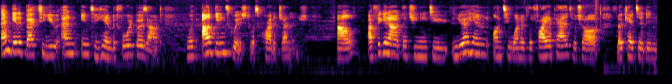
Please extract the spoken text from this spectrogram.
and get it back to you and into him before it goes out without getting squished was quite a challenge. Now, I figured out that you need to lure him onto one of the fire pads which are located in,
